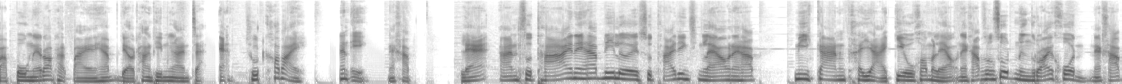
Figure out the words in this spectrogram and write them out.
ปรับปรุงในรอบถัดไปนะครับ เดี๋ยวทางทีมงานจะแอดชุดเข้าไปนั่นเองนะครับ และอันสุดท้ายนะครับนี่เลยสุดท้ายจริง ๆ แล้วนะครับ มีการขยายกิลด์เข้ามาแล้วนะครับสูงสุด 100 คนนะครับ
